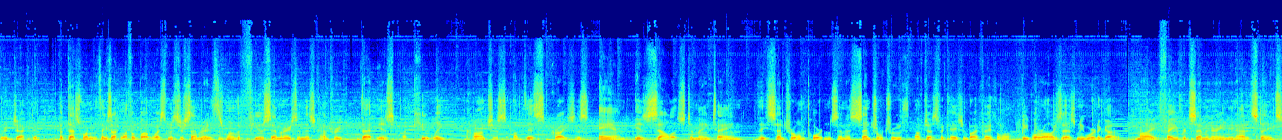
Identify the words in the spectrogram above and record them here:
reject it. But that's one of the things I love about Westminster Seminary. This is one of the few seminaries in this country that is acutely conscious of this crisis and is zealous to maintain the central importance and essential truth of justification by faith alone. People are always asking me where to go. My favorite seminary in the United States,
